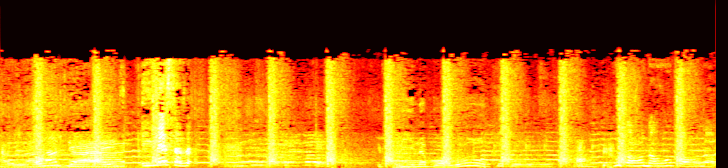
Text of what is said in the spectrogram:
Hello guys. 이래서 이비나 뭐로? 호다 호나 호다 호나.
